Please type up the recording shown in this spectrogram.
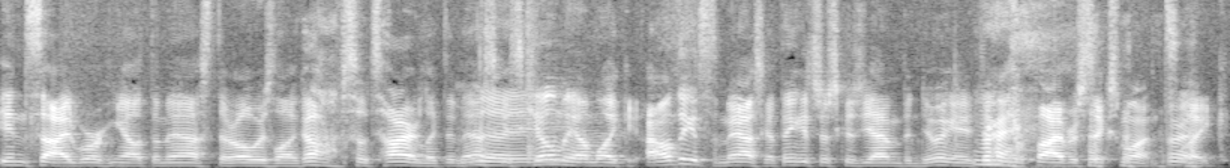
inside working out the mask, they're always like, "Oh, I'm so tired. Like the mask Yeah, is yeah, killing me." I'm like, I don't think it's the mask. I think it's just because you haven't been doing anything Right. for five or six months. Right. Like,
